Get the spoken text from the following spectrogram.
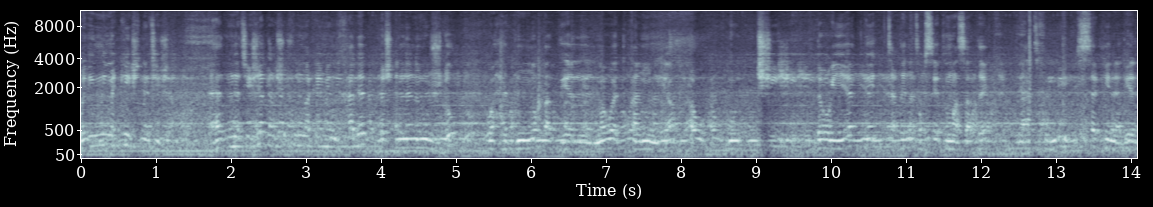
ولكن ما كاينش نتيجة. هذه النتيجة كنشوفوا ما كاين من الخلل باش أننا نوجدوا واحد النقط ديال المواد القانونية أو شي دوريات اللي تعطينا تبسيط المصادر اللي غتخلي الساكنة ديال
